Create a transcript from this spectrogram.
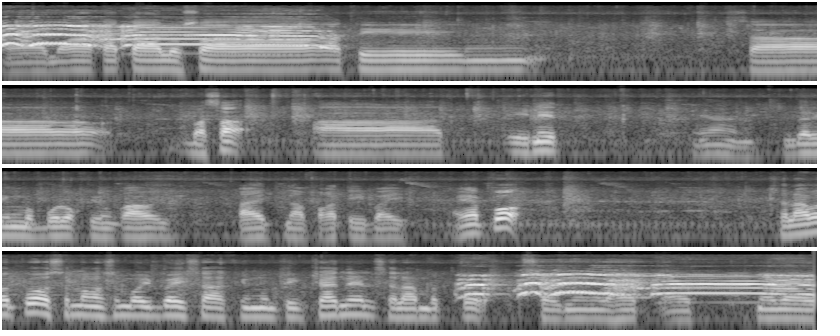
ah, makakatalo sa ating sa basa at init. Yan daling mabulok yung kahoy kahit napakatibay. Ayan po. Salamat po sa mga sumubaybay sa aking munting channel. Salamat po sa inyong lahat at na may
